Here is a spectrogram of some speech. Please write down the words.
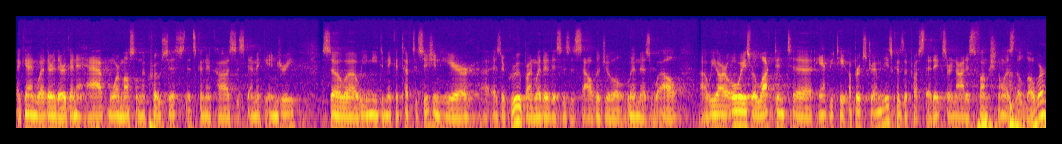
Again, whether they're going to have more muscle necrosis that's going to cause systemic injury. So uh, we need to make a tough decision here uh, as a group on whether this is a salvageable limb as well. Uh, we are always reluctant to amputate upper extremities because the prosthetics are not as functional as the lower.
